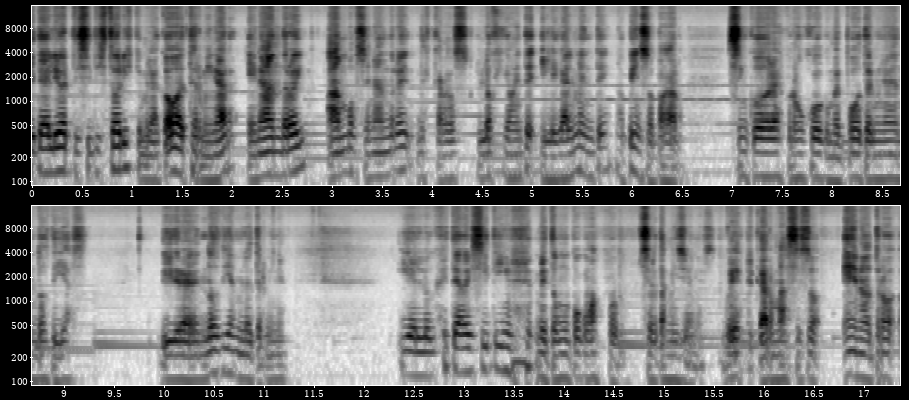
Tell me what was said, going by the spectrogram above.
GTA Liberty City Stories, que me lo acabo de terminar en Android, ambos en Android, descargados lógicamente ilegalmente. No pienso pagar 5 dólares por un juego que me puedo terminar en dos días. Literal, en dos días me lo terminé. Y el GTA Vice City me tomó un poco más por ciertas misiones. Voy a explicar más eso en otra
